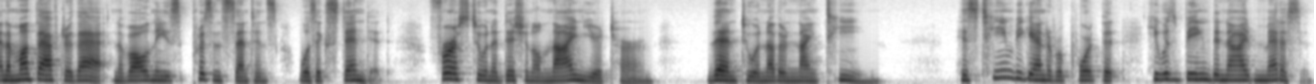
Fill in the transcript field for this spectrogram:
and a month after that, Navalny's prison sentence was extended, first to an additional nine year term, then to another 19. His team began to report that he was being denied medicine,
